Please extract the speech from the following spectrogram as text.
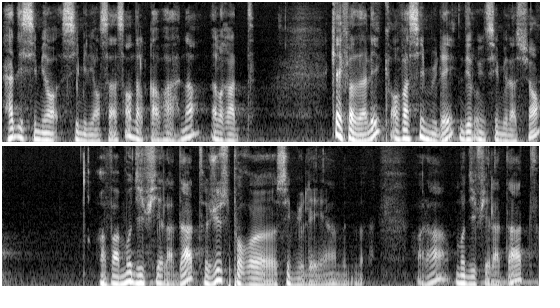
هذه 6 مليون 500 نلقاوها هنا الغد كيف ذلك on va simuler نديرو une simulation on va modifier la date juste pour euh, simuler hein. voilà modifier la date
